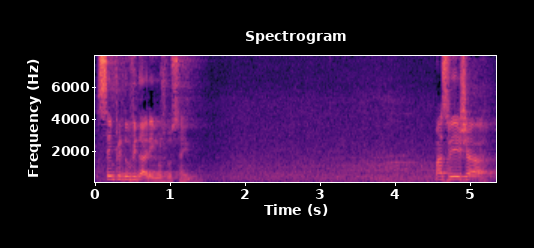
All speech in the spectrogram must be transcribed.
sempre duvidaremos do Senhor. Mas veja,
